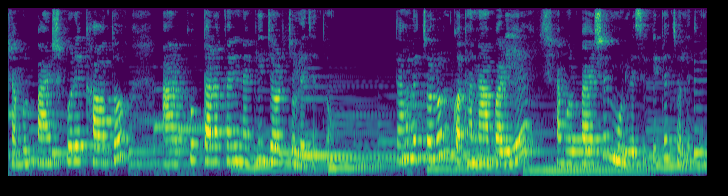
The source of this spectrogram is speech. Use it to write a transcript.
সাবুর পায়েস করে খাওয়াতো আর খুব তাড়াতাড়ি নাকি জ্বর চলে যেত। তাহলে চলুন কথা না বাড়িয়ে সাবুর পায়েসের মূল রেসিপিতে চলে যাই।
